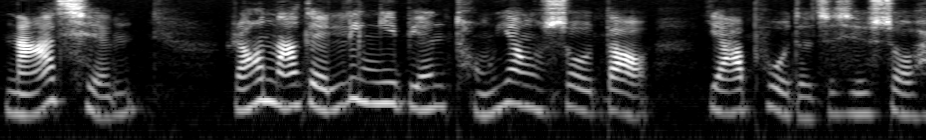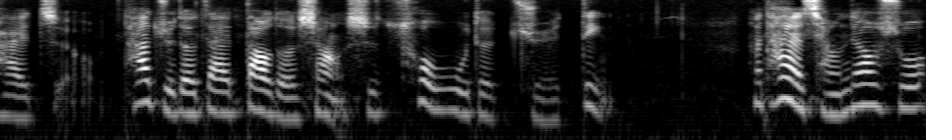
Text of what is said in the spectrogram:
拿钱，然后拿给另一边同样受到压迫的这些受害者，他觉得在道德上是错误的决定。那他也强调说，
